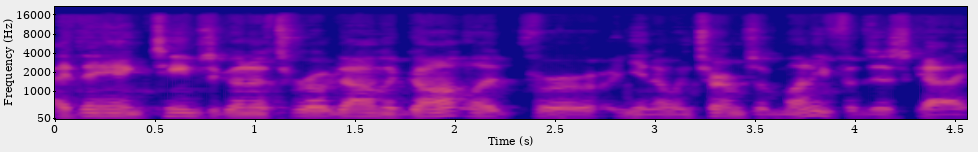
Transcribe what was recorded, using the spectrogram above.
I think teams are going to throw down the gauntlet for, you know, in terms of money for this guy.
